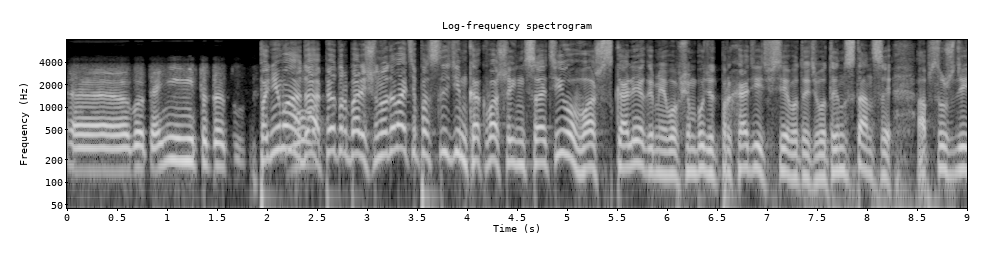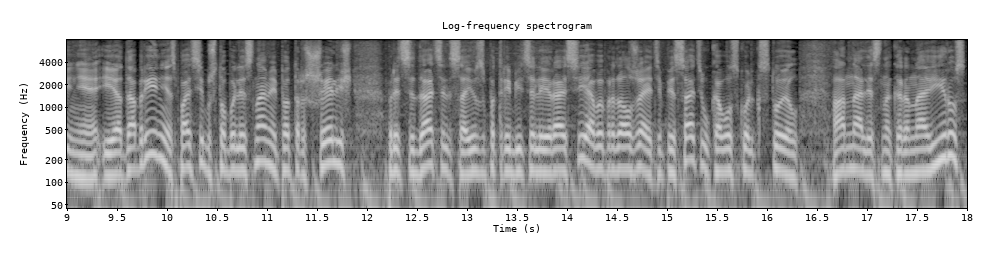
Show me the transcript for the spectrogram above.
вот они не подадут. Понимаю, Но... да, Петр Борисович, ну давайте последим, как ваша инициатива, ваш с коллегами, в общем, будет проходить все вот эти вот инстанции обсуждения и одобрения. Спасибо, что были с нами. Петр Шелищ, председатель Союза потребителей России. А вы продолжаете писать, у кого сколько стоил анализ на коронавирус.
